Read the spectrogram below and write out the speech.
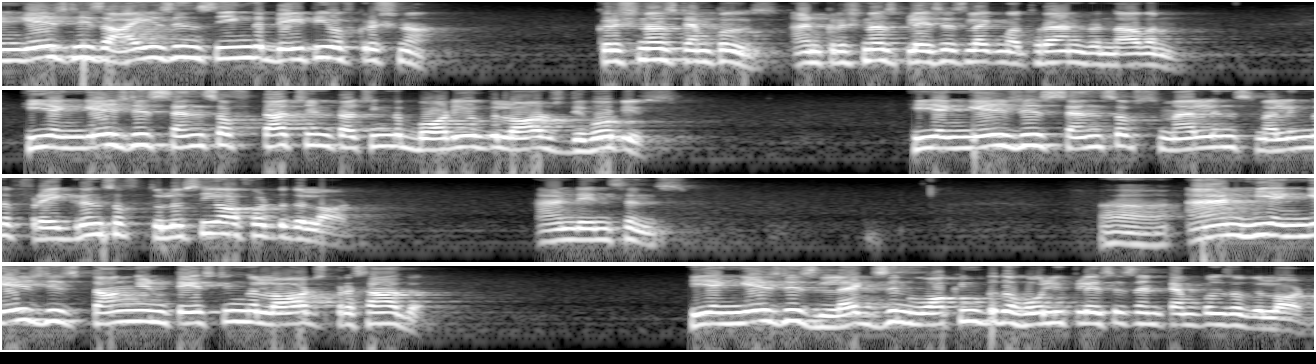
engaged his eyes in seeing the deity of Krishna, Krishna's temples, and Krishna's places like Mathura and Vrindavan. He engaged his sense of touch in touching the body of the Lord's devotees. He engaged his sense of smell in smelling the fragrance of tulsi offered to the Lord and incense. Uh, and he engaged his tongue in tasting the Lord's prasada. He engaged his legs in walking to the holy places and temples of the Lord,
